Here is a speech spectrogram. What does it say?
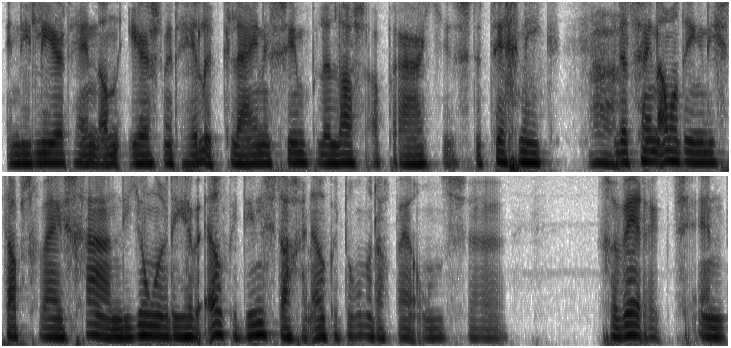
En die leert hen dan eerst met hele kleine, simpele lasapparaatjes, de techniek. Ah. En dat zijn allemaal dingen die stapsgewijs gaan. Die jongeren die hebben elke dinsdag en elke donderdag bij ons eh, gewerkt. En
